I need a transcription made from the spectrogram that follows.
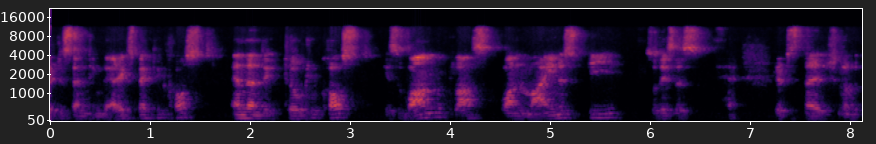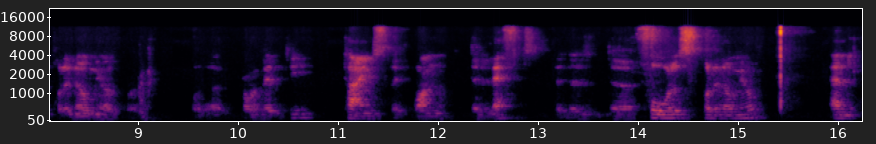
representing their expected cost. And then the total cost is one plus one minus p. So this is representation of the polynomial for, for the probability times the one, the left, the, the, the false polynomial, and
